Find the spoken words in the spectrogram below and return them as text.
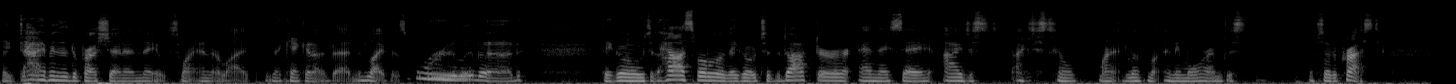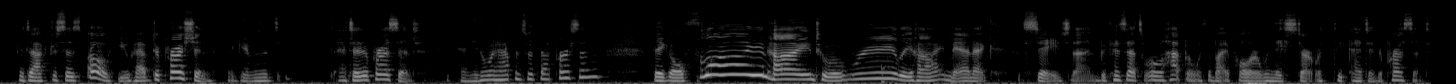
they dive into depression and they just want to end their life. They can't get out of bed and life is really bad. They go to the hospital or they go to the doctor and they say, I just, I just don't want to live anymore. I'm just, I'm so depressed. The doctor says, Oh, you have depression. They give them the antidepressant. And you know what happens with that person? They go flying high into a really high manic stage then, because that's what will happen with a bipolar when they start with the antidepressant,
